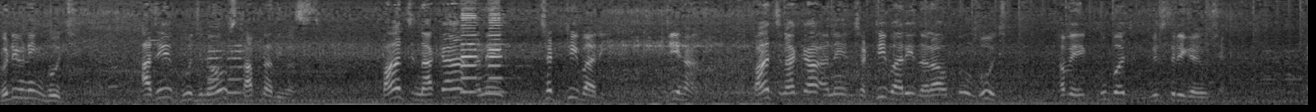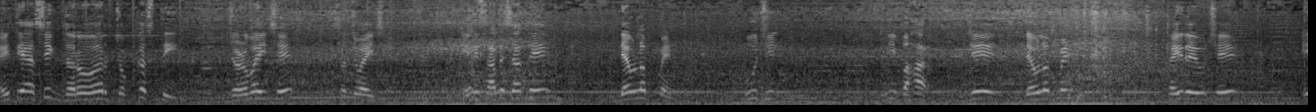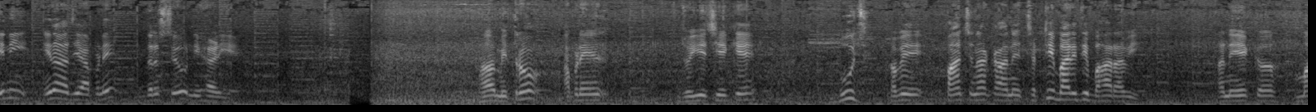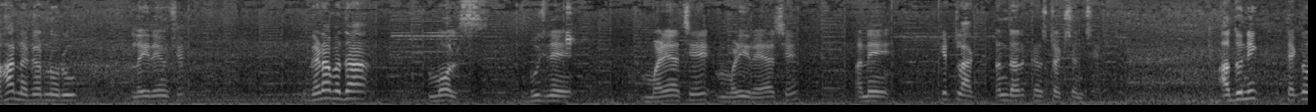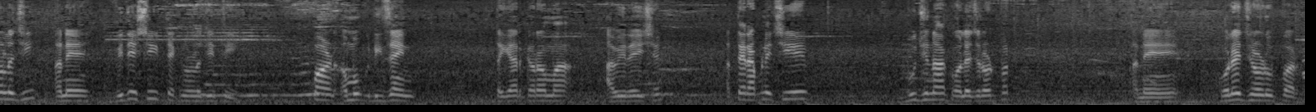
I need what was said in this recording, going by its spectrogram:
Good evening Bhuj. આજે ભુજનો સ્થાપના દિવસ. પાંચ નાકા અને છઠ્ઠી બારી. જી હા, પાંચ નાકા અને છઠ્ઠી બારી ધરાવતું ભુજ હવે ખૂબ જ વિસ્તરી ગયું છે. ઐતિહાસિક ધરોહર ચોક્કસથી જળવાઈ છે સચવાઈ છે. એની સાથે સાથે ડેવલપમેન્ટ, ભુજની બહાર જે ડેવલપમેન્ટ થઈ રહ્યું છે, એની, એના આજે આપણે દ્રશ્યો નિહાળીએ. હા, મિત્રો, આપણે જોઈએ છીએ કે ભુજ હવે પાંચ નાકા અને છઠ્ઠી બારીથી બહાર આવી અને એક મહાનગરનું રૂપ લઈ રહ્યું છે. ઘણા બધા મોલ્સ ભુજને મળ્યા છે, મળી રહ્યા છે અને કેટલાક અંડર કન્સ્ટ્રક્શન છે. આધુનિક ટેકનોલોજી અને વિદેશી ટેકનોલોજીથી પણ અમુક ડિઝાઇન તૈયાર કરવામાં આવી રહી છે. અત્યારે આપણે છીએ ભુજના કોલેજ રોડ પર અને કોલેજ રોડ ઉપર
